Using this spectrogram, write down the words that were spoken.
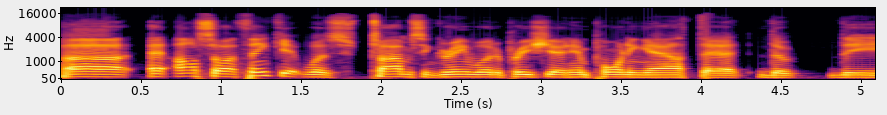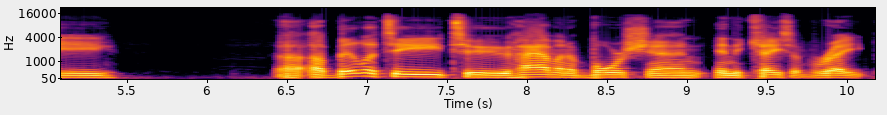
Uh, also, I think it was Thomas and Greenwood. Appreciate him pointing out that the the uh, ability to have an abortion in the case of rape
